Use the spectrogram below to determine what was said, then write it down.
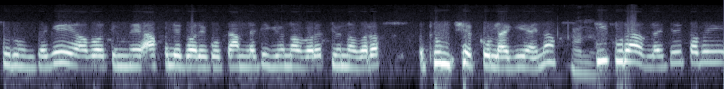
सुरु हुन्छ कि? अब तिमीले आफूले गरेको कामलाई चाहिँ यो नगर त्यो नगर थुनछेकको लागि होइन? ती कुराहरूलाई चाहिँ तपाईँ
